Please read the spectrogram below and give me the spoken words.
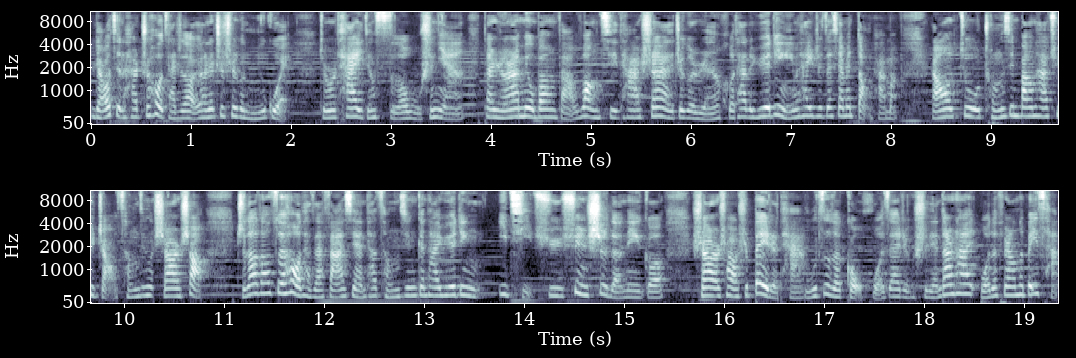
了解了他之后才知道，原来这是个女鬼，就是她已经死了五十年，但仍然没有办法忘记她深爱的这个人和他的约定，因为她一直在下面等他嘛。然后就重新帮他去找曾经的十二少，直到到最后他才发现，他曾经跟他约定一起去训示的那个十二少是背着他独自的苟活在这个世间，但是他活得非常的悲惨。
